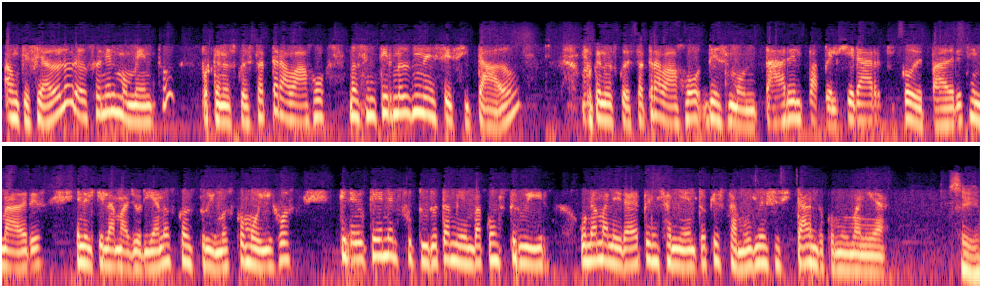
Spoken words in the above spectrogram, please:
aunque sea doloroso en el momento, porque nos cuesta trabajo no sentirnos necesitados, porque nos cuesta trabajo desmontar el papel jerárquico de padres y madres en el que la mayoría nos construimos como hijos, creo que en el futuro también va a construir una manera de pensamiento que estamos necesitando como humanidad. Sí,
